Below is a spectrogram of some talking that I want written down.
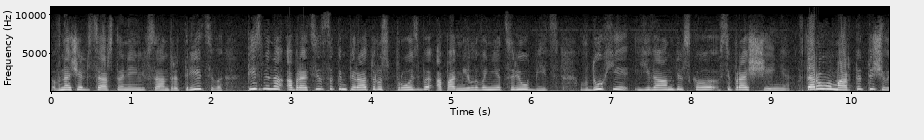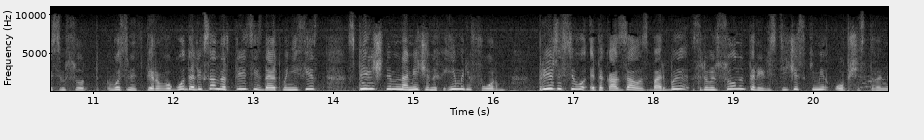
в начале царствования Александра III письменно обратился к императору с просьбой о помиловании цареубийц в духе евангельского всепрощения. 2 марта 1881 года Александр III издает манифест с перечнем намеченных им реформ – Прежде всего, это казалось борьбы с революционно-террористическими обществами.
